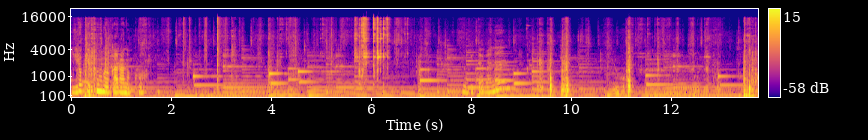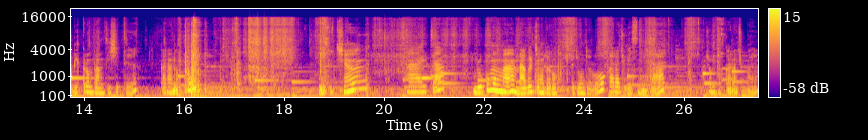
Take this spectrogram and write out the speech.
이렇게 큰 걸 깔아놓고. 여기다가는 요거 미끄럼 방지 시트 깔아놓고 이수층 살짝 물구멍만 막을 정도로 이 정도로 깔아주겠습니다. 좀 더 깔아줄까요?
